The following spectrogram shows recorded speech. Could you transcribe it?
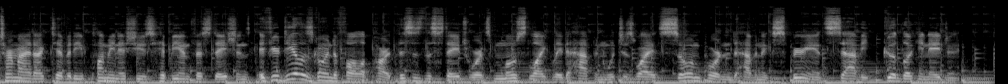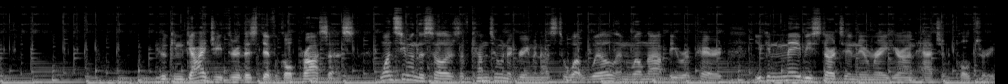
termite activity, plumbing issues, hippie infestations. If your deal is going to fall apart, this is the stage where it's most likely to happen, which is why it's so important to have an experienced, savvy, good looking agent who can guide you through this difficult process. Once you and the sellers have come to an agreement as to what will and will not be repaired, you can maybe start to enumerate your unhatched poultry.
